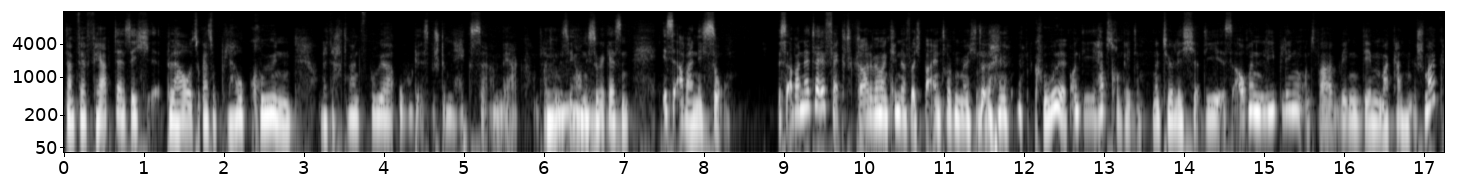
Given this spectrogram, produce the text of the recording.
dann verfärbt er sich blau, sogar so blau-grün. Und da dachte man früher, uh, der ist bestimmt eine Hexe am Werk und hat ihn deswegen auch nicht so gegessen. Ist aber nicht so. Ist aber ein netter Effekt, gerade wenn man Kinder vielleicht beeindrucken möchte. Cool. Und die Herbsttrompete natürlich, die ist auch ein Liebling und zwar wegen dem markanten Geschmack.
